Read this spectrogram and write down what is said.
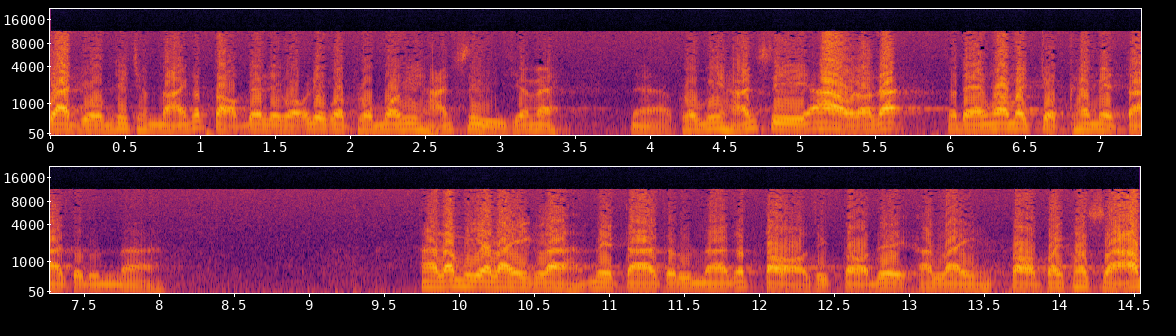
ญาติโยมที่ชำนาญก็ตอบได้เลยว่าเรียกว่าพรหมวิหารสี่ใช่ไหมนะพรหมวิหารสี่อ้าวแล้วละ แสดงว่าไม่จบแค่เมตตากรุณาอาแล้วมีอะไรอีกล่ะ เมตตากรุณาก็ต่อสิต่อด้วยอะไร ต่อไปข้อสาม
